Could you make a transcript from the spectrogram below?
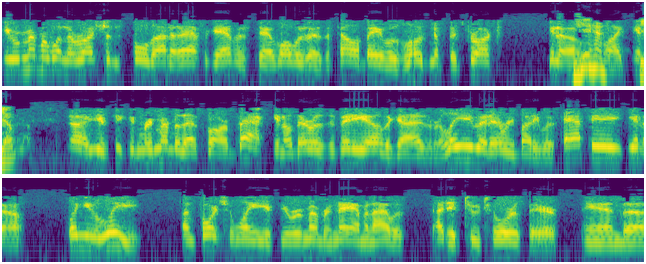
You remember when the Russians pulled out of Afghanistan? What was it? The Taliban was loading up the trucks. You know, Yeah, like you yep. know, uh, if you can remember that far back, you know, there was a video. The guys were leaving. Everybody was happy. You know, when you leave, unfortunately, if you remember Nam and I was, I did two tours there, and uh,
